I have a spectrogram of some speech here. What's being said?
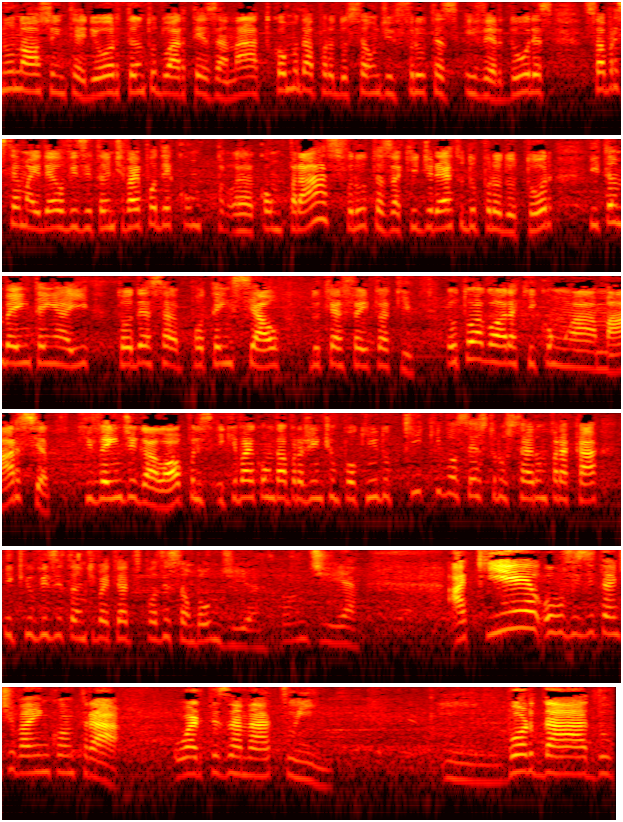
no nosso interior, tanto do artesanato como da produção de frutas e verduras. Só para você ter uma ideia, o visitante vai poder comp uh, comprar as frutas aqui direto do produtor e também tem aí todo esse potencial do que é feito aqui. Eu estou agora aqui com a Márcia, que vem de Galópolis e que vai contar para a gente um pouquinho do que, que vocês trouxeram para cá e que o visitante vai ter à disposição. Bom dia. Bom dia. Aqui o visitante vai encontrar o artesanato em, em bordado,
